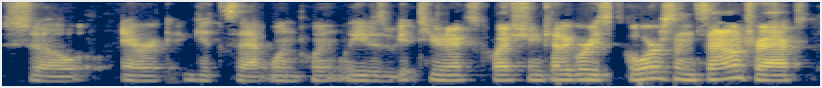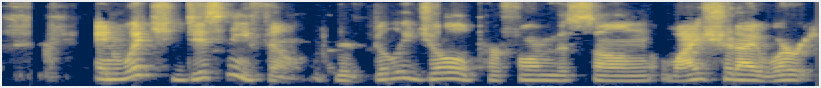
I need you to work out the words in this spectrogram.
So Erick gets that one point lead as we get to your next question. Category scores and soundtracks. In which Disney film did Billy Joel perform the song Why Should I Worry?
